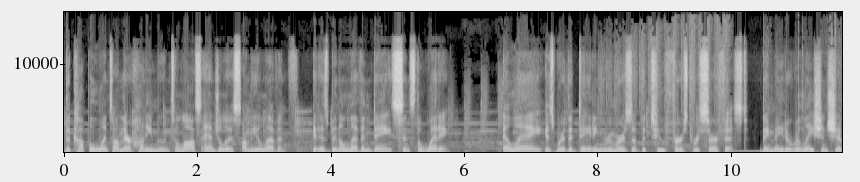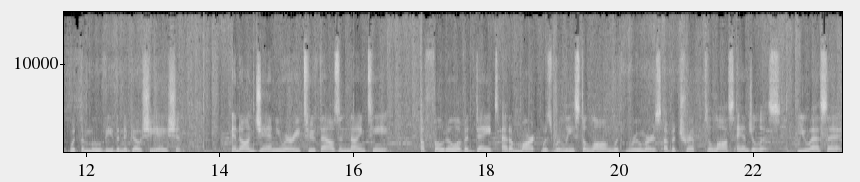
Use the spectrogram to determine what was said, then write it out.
The couple went on their honeymoon to Los Angeles on the 11th. It has been 11 days since the wedding. LA is where the dating rumors of the two first resurfaced. They made a relationship with the movie The Negotiation. And on January 2019, a photo of a date at a mart was released along with rumors of a trip to Los Angeles, USA.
